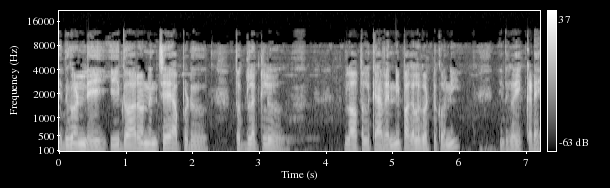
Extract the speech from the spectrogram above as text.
ఇదిగోండి ఈ ద్వారం నుంచే అప్పుడు తుగ్లక్లు లోపలికి అవన్నీ పగలగొట్టుకొని ఇదిగో ఇక్కడే.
